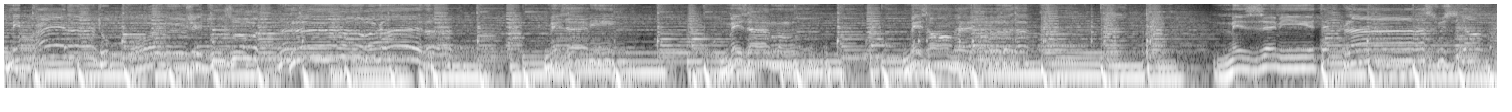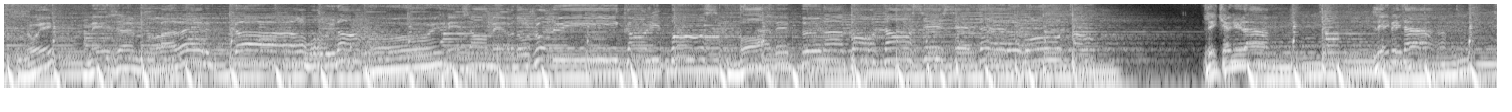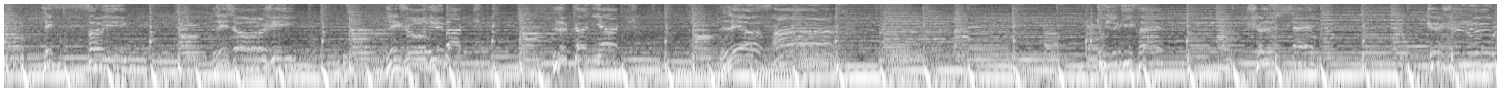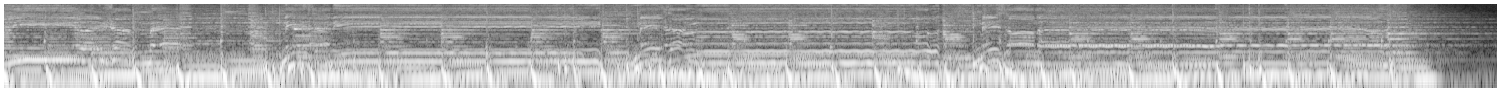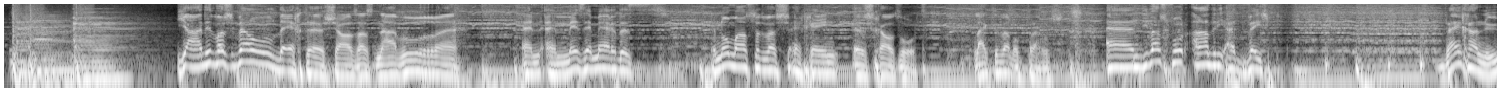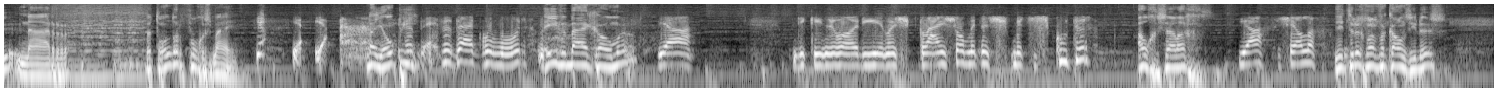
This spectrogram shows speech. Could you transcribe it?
amis étaient pleins d'insouciance. Oui. Mes amours avaient le corps brûlant. Mes emmerdes aujourd'hui, quand j'y pense, avaient peu d'importance et c'était le bon temps. Les canulars, les pétards, les folies, les orgies, les jours du bac, le cognac, les refrains. Tout ce qui fait, je le sais, que je n'oublierai jamais mes amis, mes amours, mes amères Ja, dit was wel de echte Charles Aznavour eh, en, en mes emmerdes. En nogmaals, dat was geen eh, uh, schoudwoord. Lijkt er wel op trouwens. En die was voor Adrie uit Weesp. Wij gaan nu naar Betondorp volgens mij. Ja, ja, ja. Naar Jopie. Even, even bijkomen hoor. Even bijkomen. Ja. Die kinderen waren die mijn kleinzoon met een, met een scooter. Oh, gezellig. Ja, gezellig. Je terug van vakantie dus?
